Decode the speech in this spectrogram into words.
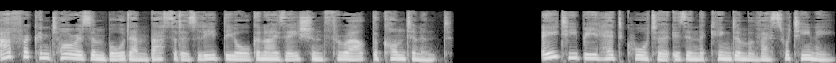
African Tourism Board ambassadors lead the organization throughout the continent. ATB headquarter is in the Kingdom of Eswatini.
